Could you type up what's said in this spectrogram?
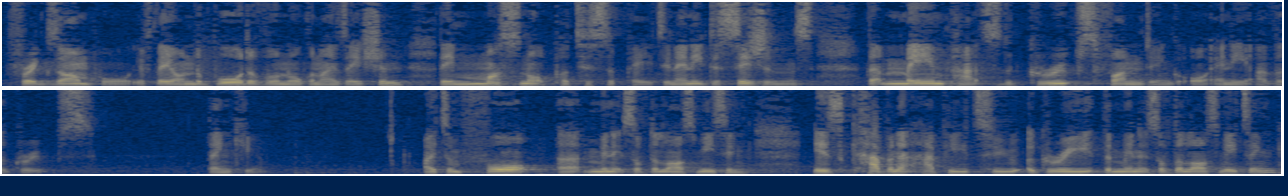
For example, if they are on the board of an organisation, they must not participate in any decisions that may impact the group's funding or any other groups. Thank you. Item 4, uh, minutes of the last meeting. Is Cabinet happy to agree the minutes of the last meeting?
